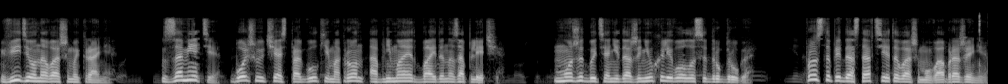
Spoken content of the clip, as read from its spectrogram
Видео на вашем экране. Заметьте, большую часть прогулки Макрон обнимает Байдена за плечи. Может быть, они даже нюхали волосы друг друга. Просто предоставьте это вашему воображению.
